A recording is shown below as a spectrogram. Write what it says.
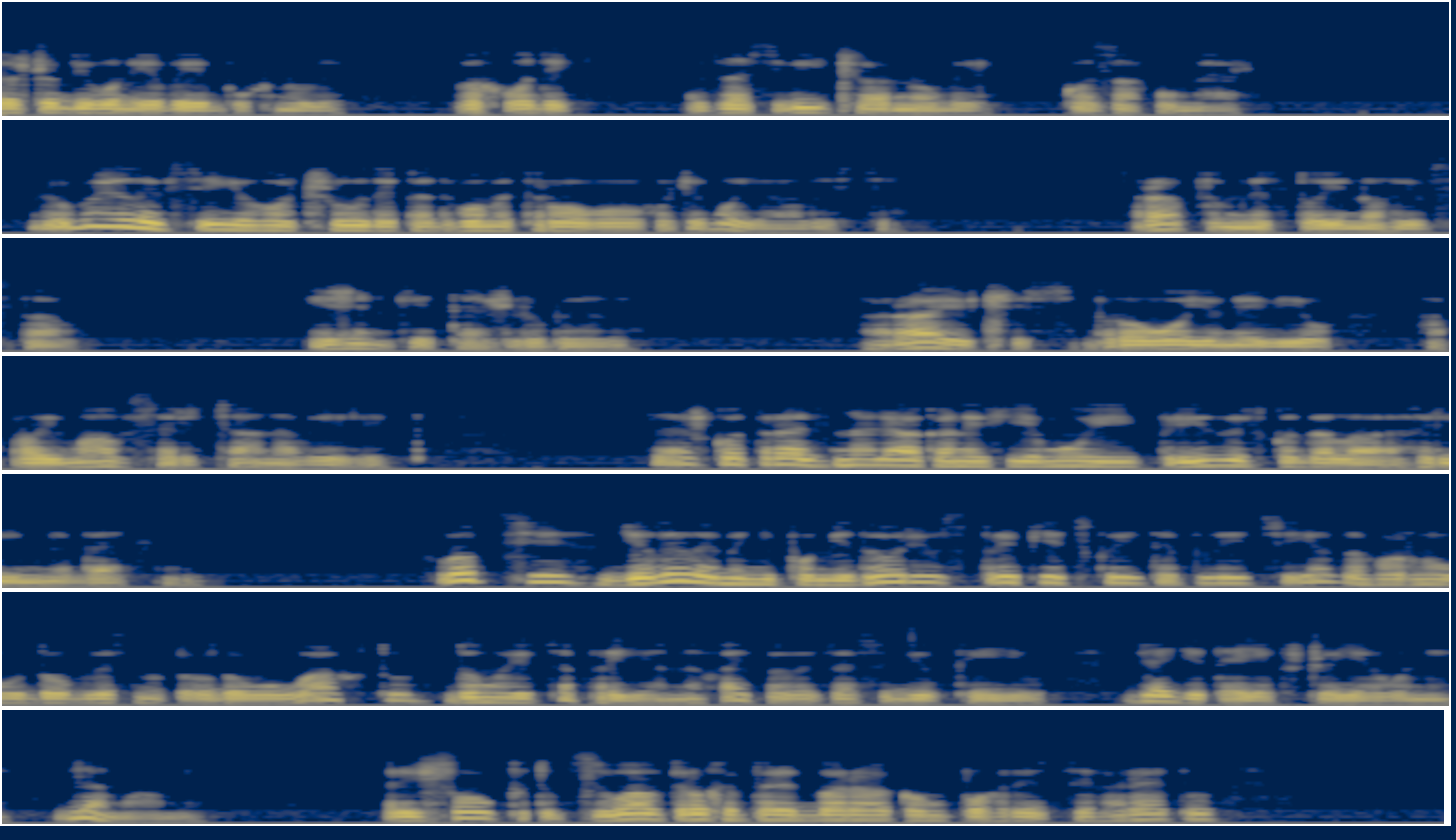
то щоб і вони вибухнули. Виходить, за свій Чорнобиль козак умер. Любили всі його чудика двометрового, хоч і боялися. Раптом не з тої ноги встав. І жінки теж любили. Граючись, бровою не вів, а проймав серця на виліт. Це ж котрась з наляканих йому і прізвисько дала грім небесний. Хлопці ділили мені помідорів з прип'ятської теплиці, я загорнув у доблесну трудову вахту. Думаю, це приємно, хай повезе собі в Київ, для дітей, якщо є вони, для мами. Прийшов, потупцював трохи перед бараком, погриз сигарету.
